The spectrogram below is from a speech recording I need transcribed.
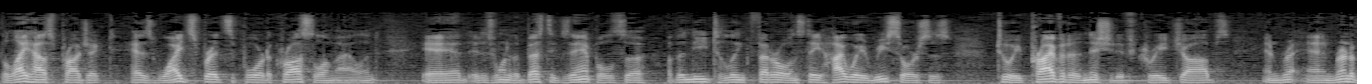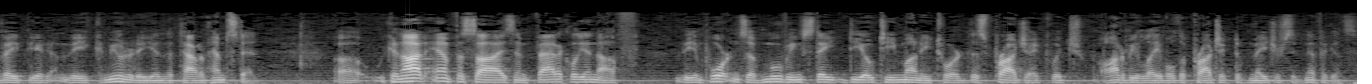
The Lighthouse Project has widespread support across Long Island, and it is one of the best examples uh, of the need to link federal and state highway resources to a private initiative to create jobs and, re- and renovate the, the community in the town of Hempstead. Uh, we cannot emphasize emphatically enough the importance of moving state DOT money toward this project, which ought to be labeled a project of major significance.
